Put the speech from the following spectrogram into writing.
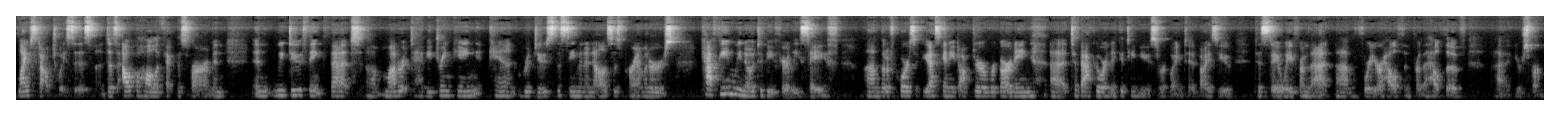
lifestyle choices? Does alcohol affect the sperm? And and we do think that um, moderate to heavy drinking can reduce the semen analysis parameters. Caffeine we know to be fairly safe. Um, but of course, if you ask any doctor regarding uh, tobacco or nicotine use, we're going to advise you to stay away from that um, for your health and for the health of uh, your sperm.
